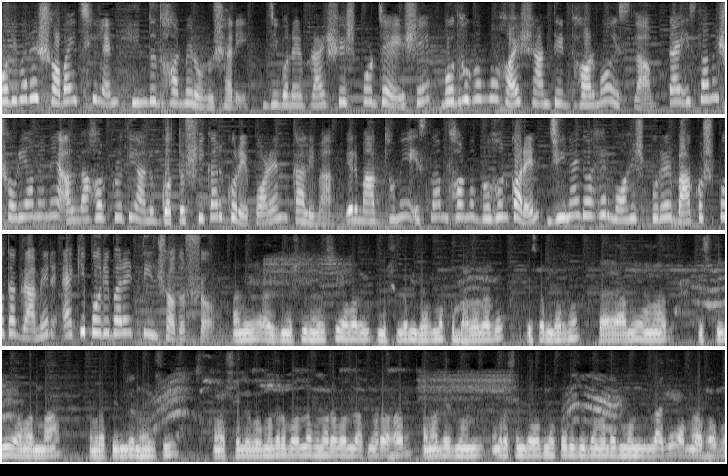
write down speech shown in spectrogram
পরিবারের সবাই ছিলেন হিন্দু ধর্মের অনুসারী। জীবনের প্রায় শেষ পর্যায়ে এসে বোধগম্য হয় শান্তির ধর্ম ইসলাম। তাই ইসলামী শরিয়া মেনে আল্লাহর প্রতি আনুগত্য স্বীকার করে পড়েন কালিমা। এর মাধ্যমে ইসলাম ধর্ম গ্রহণ করেন ঝিনাইদহের মহেশপুরের বাকসপোতা গ্রামের একই পরিবারের তিন সদস্য। আমি আজ মুসলিম হয়েছি, আমার মুসলিম ধর্ম খুব ভালো লাগে, ইসলাম ধর্ম। তাই আমি, আমার স্ত্রী, আমার মা, আমরা তিনজন হয়েছি। আমার ছেলে বৌমাদের বললাম ওনারা বলল আপনারা হন আমাদের মন আমরা চিন্তা ভাবনা করি যদি আমাদের মন লাগে আমরা ভাবো।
